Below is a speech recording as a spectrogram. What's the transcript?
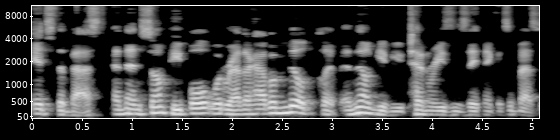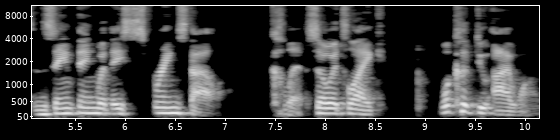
it's the best. And then some people would rather have a milled clip and they'll give you 10 reasons they think it's the best. And the same thing with a spring style clip. So it's like, what clip do I want?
